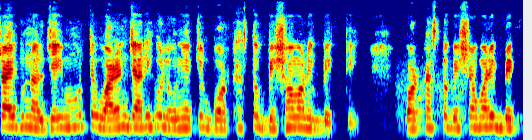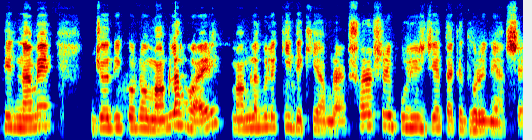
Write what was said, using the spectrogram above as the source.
ট্রাইব্যুনাল যেই মুহূর্তে ওয়ারেন্ট জারি হলো উনি একজন বরখাস্ত বেসামরিক ব্যক্তি। বরখাস্ত বেসামরিক ব্যক্তির নামে যদি কোনো মামলা হয় মামলা হলে কি দেখি আমরা? সরাসরি পুলিশ গিয়ে তাকে ধরে নিয়ে আসে।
